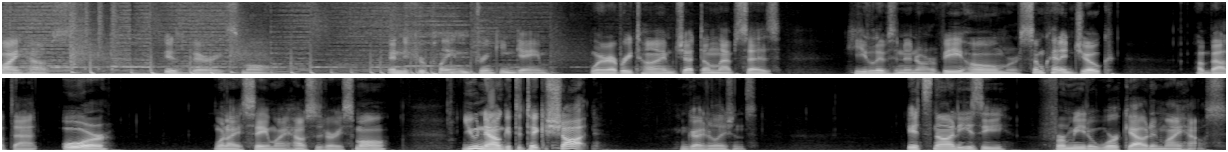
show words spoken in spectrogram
My house is very small. And if you're playing a drinking game where every time Jet Dunlap says he lives in an RV home or some kind of joke about that, or when I say my house is very small, you now get to take a shot. Congratulations. It's not easy for me to work out in my house.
